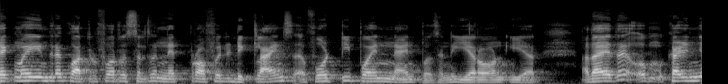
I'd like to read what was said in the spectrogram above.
Tech Mahindra quarter four results net profit declines forty point nine percent year on year അതായത് കഴിഞ്ഞ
